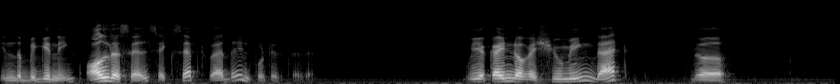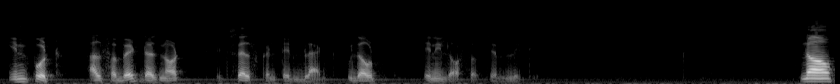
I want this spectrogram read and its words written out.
in the beginning all the cells except where the input is present. We are kind of assuming that the input alphabet does not itself contain blank without any loss of generality. Now,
